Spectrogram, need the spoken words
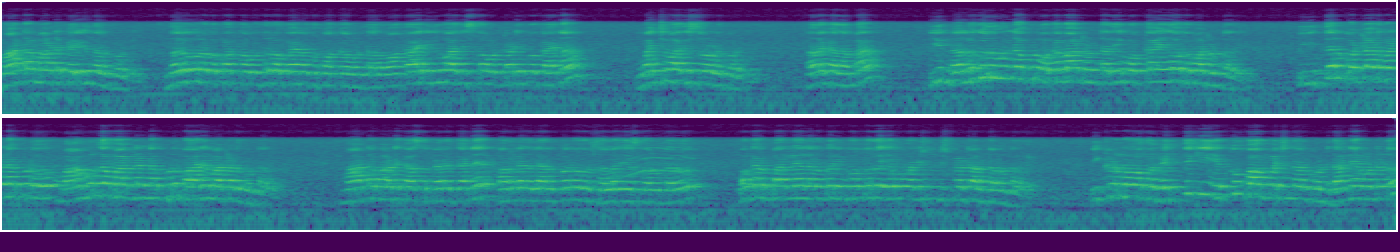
మాట మాట పెరిగింది అనుకోండి. నలుగురు ఒక పక్క ఉంటారు ఒక ఆయన ఒక పక్క ఉంటారు. ఒక ఆయన ఇది వాదిస్తూ ఉంటాడు ఇంకొక ఆయన మంచి వాదిస్తున్నాడు అనుకోండి. అవునా కదమ్మా? ఈ నలుగురు ఉన్నప్పుడు ఒక మాట ఉంటుంది ఒక్క ఆయన ఒక మాట ఉంటుంది. ఈ ఇద్దరు కొట్లాడబడినప్పుడు మామూలుగా మాట్లాడినప్పుడు బాగానే మాట్లాడుకుంటారు. మాట మాట కాస్త పెరగగానే పర్లేదు అనుకొని ఒకరు సల్ల చేస్తూ ఉంటారు. ఒకరు పర్లేదు అనుకొని ఇంకొకరు ఏమో మనిషి విడిచిపెట్ట అంటూ ఉంటారు. ఇక్కడ ఒక వ్యక్తికి ఎక్కువ కోపం వచ్చింది అనుకోండి దాన్ని ఏమంటాడు?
